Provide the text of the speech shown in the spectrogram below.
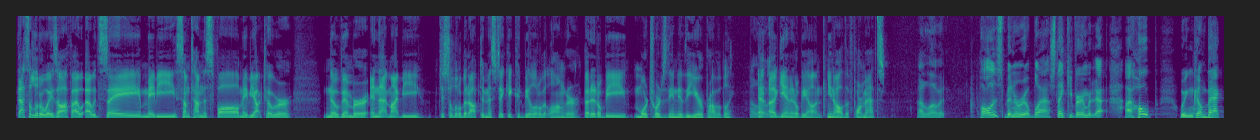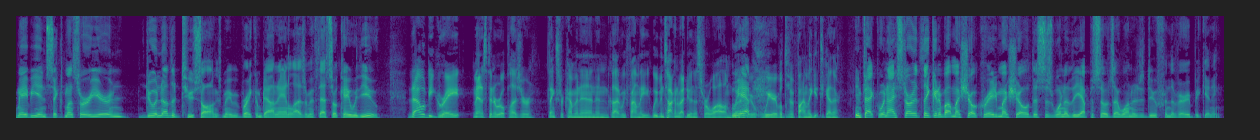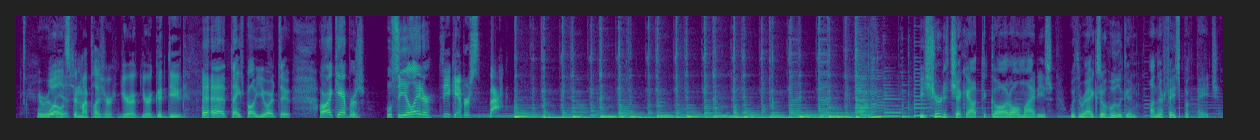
That's a little ways off. I, I, would say maybe sometime this fall, maybe October, November, and that might be just a little bit optimistic. It could be a little bit longer, but it'll be more towards the end of the year probably. And, it. again, it'll be on you know all the formats. I love it. Paul, this has been a real blast. Thank you very much. I, I hope we can come back maybe in six months or a year and do another two songs, maybe break them down and analyze them, if that's okay with you. That would be great. Man, it's been a real pleasure. Thanks for coming in and glad we finally, we've been talking about doing this for a while. I'm glad we, we, we were able to finally get together. In fact, when I started thinking about my show, creating my show, this is one of the episodes I wanted to do from the very beginning. It really well, is. it's been my pleasure. You're a, you're a good dude. Thanks, Paul. You are too. All right, campers. We'll see you later. See you, campers. Bye. Be sure to check out the God Almighty's with Rags O'Hooligan on their Facebook page.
